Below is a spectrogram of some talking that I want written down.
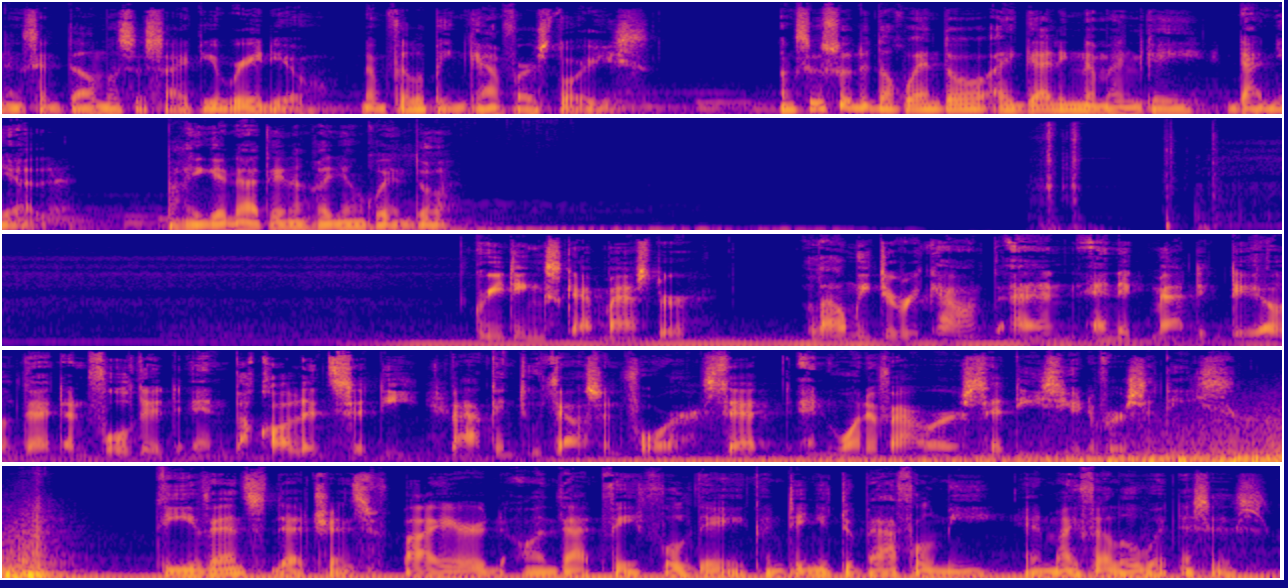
ng San Telmo Society Radio ng Philippine Campfire Stories. Ang susunod na kwento ay galing naman kay Daniel. Pakinggan natin ang kanyang kwento. Greetings, Campmaster. Allow me to recount an enigmatic tale that unfolded in Bacolod City back in 2004, set in one of our city's universities. The events that transpired on that fateful day continue to baffle me and my fellow witnesses.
